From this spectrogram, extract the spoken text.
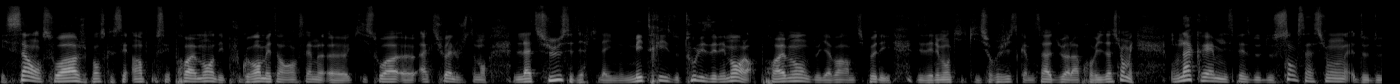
Et ça en soi, je pense que c'est probablement un des plus grands metteurs en scène qui soit actuel justement là-dessus. C'est-à-dire qu'il a une maîtrise de tous les éléments. Alors probablement qu'il doit y avoir un petit peu des, des éléments qui, qui surgissent comme ça dû à l'improvisation, mais on a quand même une espèce de, sensation de, de,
